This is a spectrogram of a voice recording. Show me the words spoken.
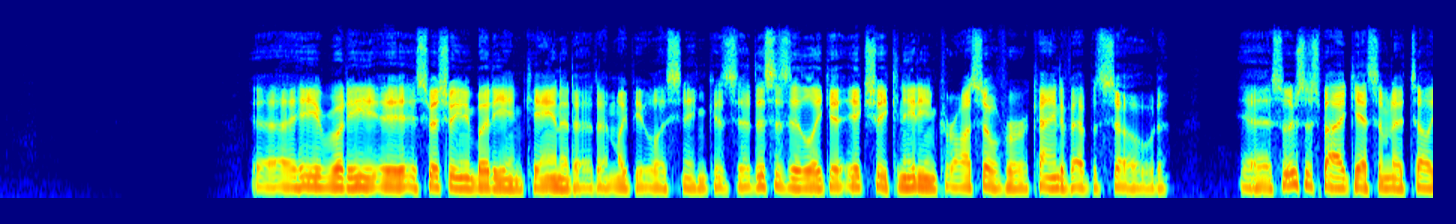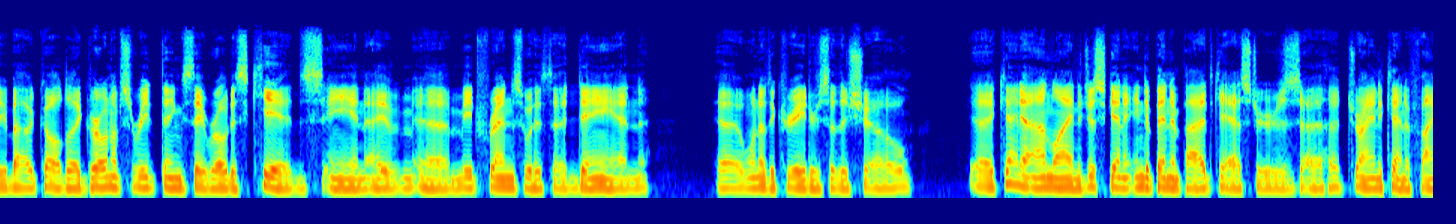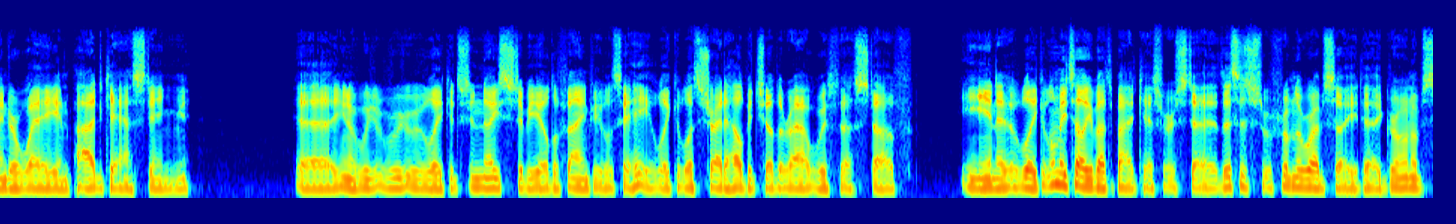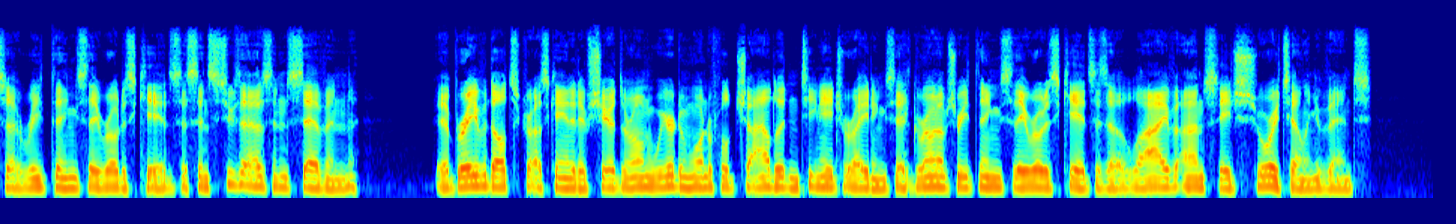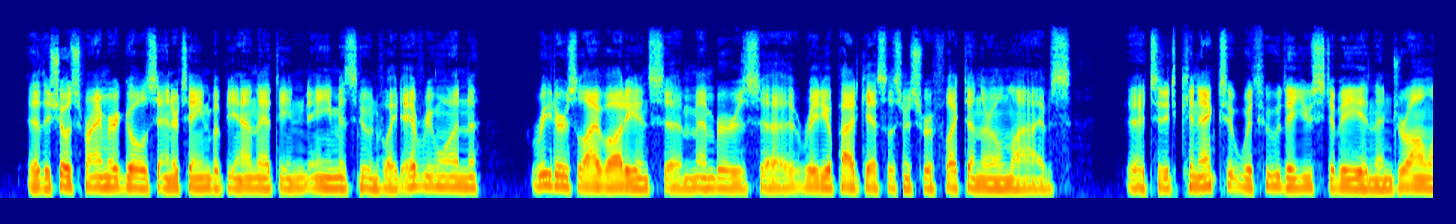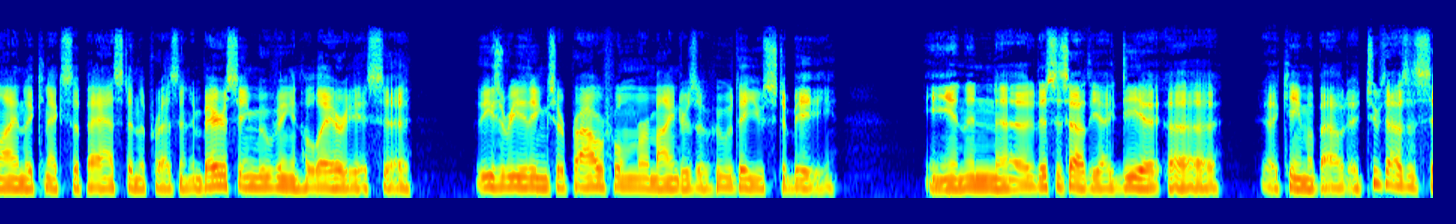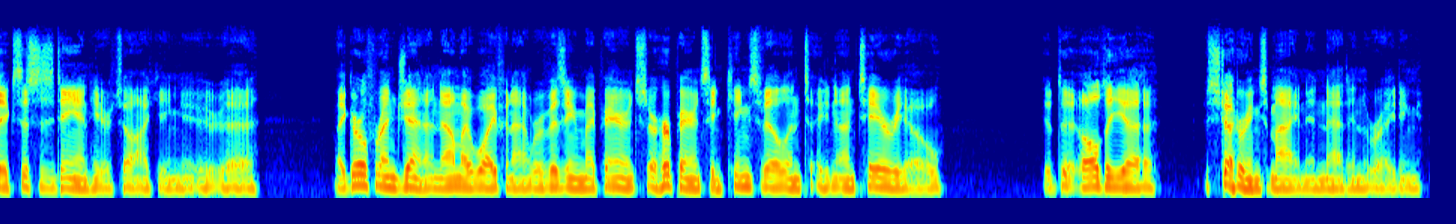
Uh, hey, everybody, especially anybody in Canada that might be listening, because uh, this is a, like a, actually a Canadian crossover kind of episode. Uh, so there's this podcast I'm going to tell you about called uh, Grown Ups Read Things They Wrote as Kids. And I've uh, made friends with uh, Dan uh, one of the creators of the show, uh, kind of online, just kind of independent podcasters uh, trying to kind of find our way in podcasting. Uh, you know, we, we like it's nice to be able to find people to say, hey, like let's try to help each other out with uh, stuff. And uh, like, let me tell you about the podcast first. this is from the website. Grown ups read things they wrote as kids. Since 2007, uh, brave adults across Canada have shared their own weird and wonderful childhood and teenage writings as grown ups read things they wrote as kids as a live on-stage storytelling event. Uh, the show's primary goal is to entertain, but beyond that, the aim is to invite everyone readers, live audience, uh, members, uh, radio podcast listeners to reflect on their own lives, uh, to connect with who they used to be, and then draw a line that connects the past and the present. Embarrassing, moving, and hilarious uh, these readings are powerful reminders of who they used to be. And then uh, this is how the idea uh, uh came about. In 2006, this is Dan here talking. Uh, my girlfriend Jenna, now my wife, and I were visiting my parents or her parents in Kingsville, in, in Ontario. The, all the uh, stuttering's mine and not in the writing.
